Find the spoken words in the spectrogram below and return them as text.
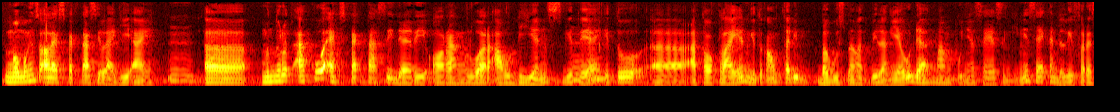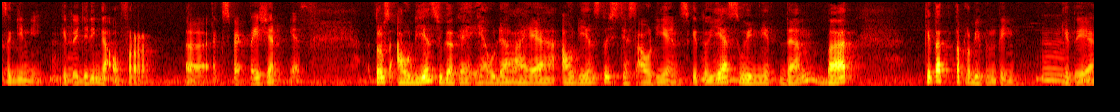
Ngomongin soal ekspektasi lagi, Ai. Eh, menurut aku ekspektasi dari orang luar audiens gitu ya, itu eh, atau klien gitu kamu tadi bagus banget bilang ya udah mampunya saya segini, saya akan delivernya segini gitu. ya. Jadi nggak over eh, expectation. Yes. Terus audiens juga kayak ya udahlah ya, audiens tuh just audience gitu. Mm-hmm. Yes, we need them, but kita tetap lebih penting Mm-hmm. gitu ya.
